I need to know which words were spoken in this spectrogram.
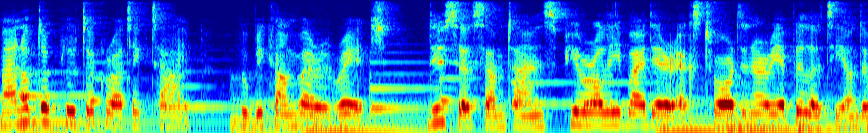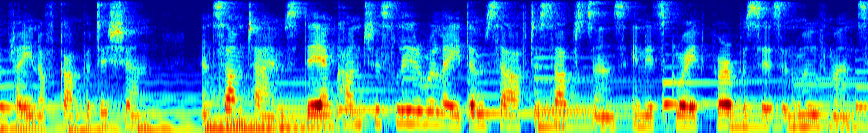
Men of the plutocratic type, who become very rich, do so sometimes purely by their extraordinary ability on the plane of competition, and sometimes they unconsciously relate themselves to substance in its great purposes and movements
